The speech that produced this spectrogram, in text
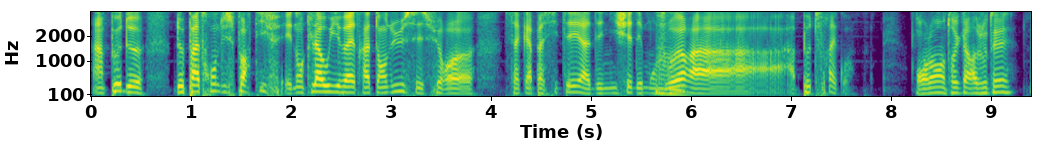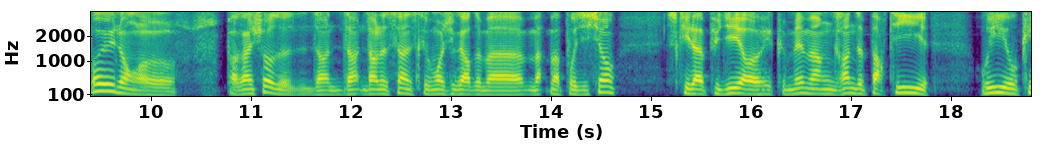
un peu de, de patron du sportif. Et donc là où il va être attendu, c'est sur sa capacité à dénicher des bons Mhm. joueurs à, à peu de frais. Quoi. Roland, un truc à rajouter? Oui, non, euh, pas grand-chose. Dans, dans- dans le sens que moi, je garde ma, ma, ma position. Ce qu'il a pu dire, et que même en grande partie, oui, ok,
